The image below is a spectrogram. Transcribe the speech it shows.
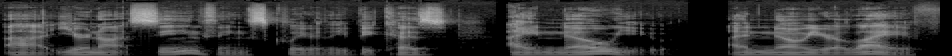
uh, you're not seeing things clearly because I know you. I know your life.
